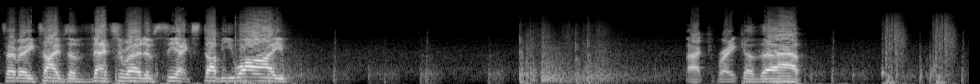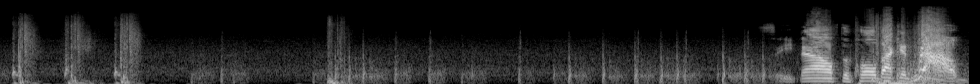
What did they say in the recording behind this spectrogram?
so many times a veteran of CXWI. Backbreaker there. Now the pullback and BAM!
